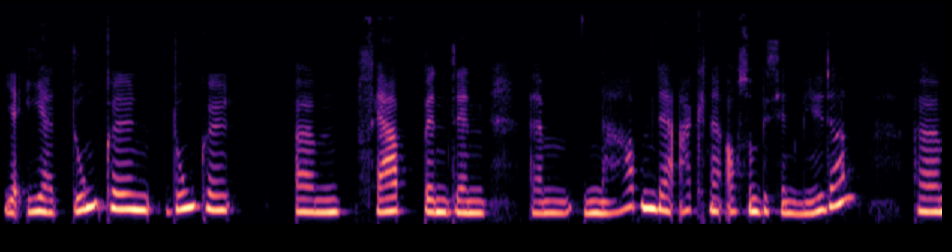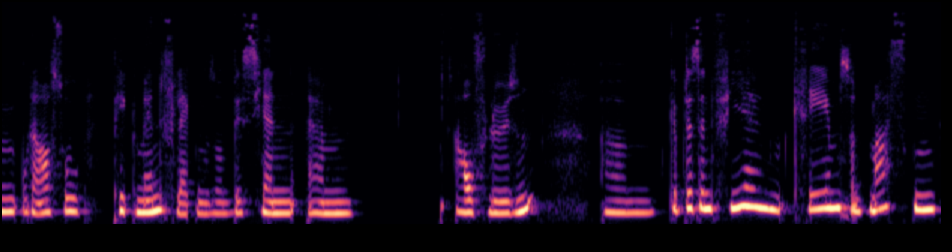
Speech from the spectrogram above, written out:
ja eher dunkeln, dunkel ähm, färbenden ähm, Narben der Akne auch so ein bisschen mildern ähm, oder auch so Pigmentflecken so ein bisschen ähm, auflösen. Ähm, gibt es in vielen Cremes und Masken,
